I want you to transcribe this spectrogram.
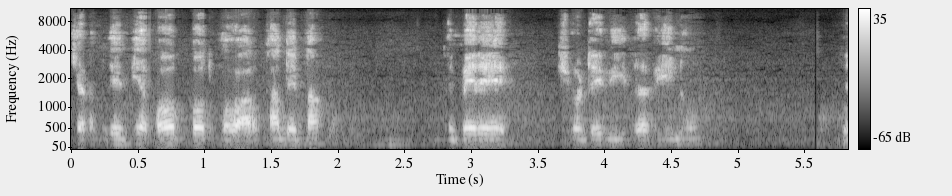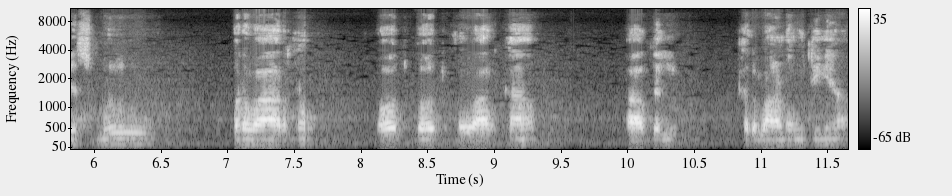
ਜਨਮ ਦਿਨ ਦੀਆਂ ਬਹੁਤ ਬਹੁਤ ਮੁਬਾਰਕਾਂ ਦਿੰਦਾ। ਤੇ ਮੇਰੇ ਛੋਟੇ ਵੀਰ ਰਵੀ ਨੂੰ ਤੇ ਸਮੂਹ ਪਰਿਵਾਰ ਨੂੰ ਬਹੁਤ ਬਹੁਤ ਮੁਬਾਰਕਾਂ। ਆਦਲ ਕਲਵਾਣੋ ਦੀਆਂ,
